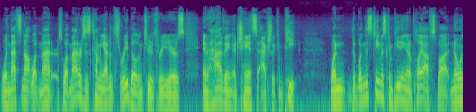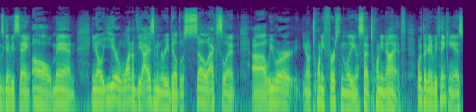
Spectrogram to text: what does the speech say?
when that's not what matters? What matters is coming out of this rebuild in two to three years and having a chance to actually compete When the, when this team is competing in a playoff spot, no one's going to be saying, "Oh man, you know, year one of the Yzerman rebuild was so excellent. Uh, we were you know 21st in the league instead of 29th." What they're going to be thinking is,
